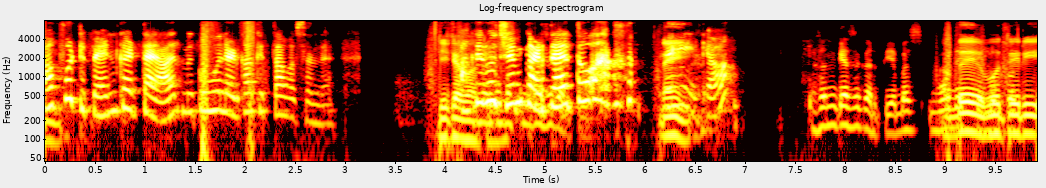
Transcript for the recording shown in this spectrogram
अब वो डिपेंड करता है यार मेरे को वो लड़का कितना पसंद है। क्या बात अगर वो जिम करता है तो नहीं। क्या? पसंद कैसे करती है? बस वो अबे वो तेरी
